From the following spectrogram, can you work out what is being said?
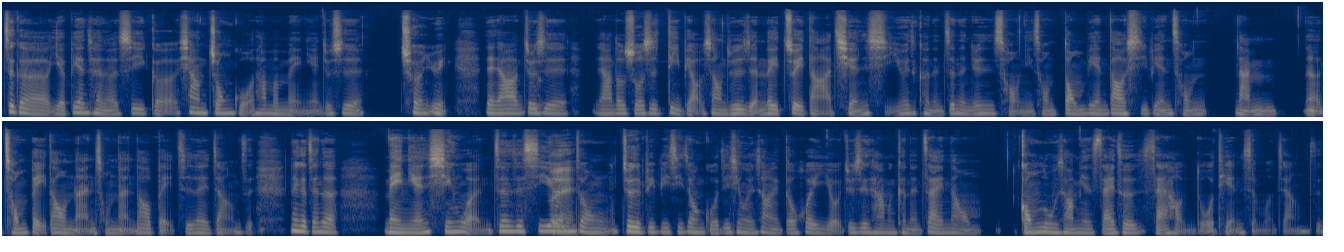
这个也变成了是一个像中国他们每年就是。春运，人家就是人家都说是地表上就是人类最大的迁徙，因为可能真的就是从你从东边到西边，从南呃从北到南，从南到北之类这样子，那个真的每年新闻真的是 C 对 N 这种就是 B B C 这种国际新闻上也都会有，就是他们可能在那种公路上面塞车塞很多天什么这样子，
